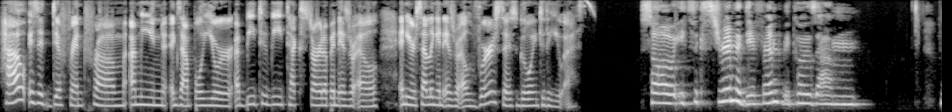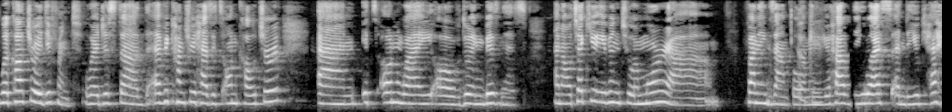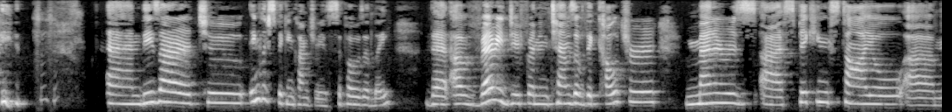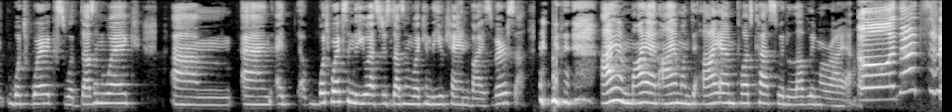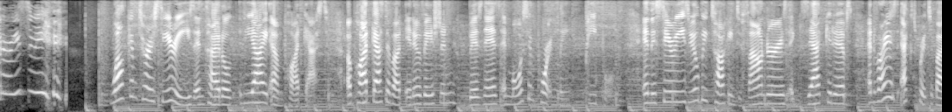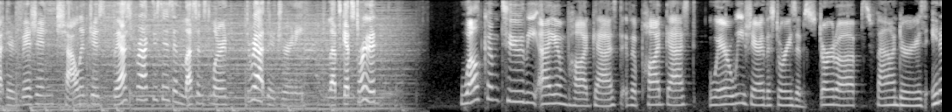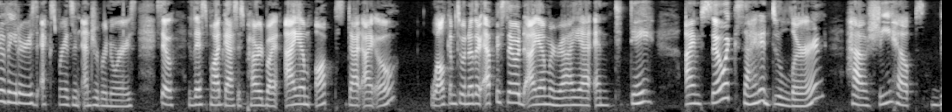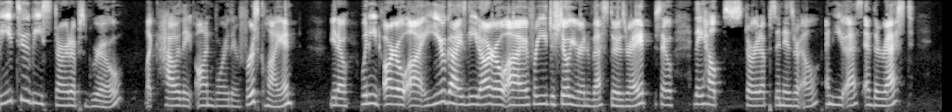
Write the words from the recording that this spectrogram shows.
how is it different from, I mean, example, you're a B2B tech startup in Israel and you're selling in Israel versus going to the US? So it's extremely different because, um, we're culturally different. We're just, uh, every country has its own culture and its own way of doing business. And I'll take you even to a more, um, funny example. Okay. I mean, you have the US and the UK. and these are two English speaking countries, supposedly, that are very different in terms of the culture, manners, uh, speaking style, um, what works, what doesn't work. Um, and what works in the US just doesn't work in the UK and vice versa. I am Maya and I am on the I Am podcast with lovely Mariah. Oh, that's very sweet. Welcome to our series entitled The I Am Podcast, a podcast about innovation, business, and most importantly, people. In this series, we'll be talking to founders, executives, and various experts about their vision, challenges, best practices, and lessons learned throughout their journey. Let's get started. Welcome to the I Am Podcast, the podcast where we share the stories of startups, founders, innovators, experts, and entrepreneurs. So this podcast is powered by iamops.io. Welcome to another episode. I am Mariah, and today I'm so excited to learn how she helps B2B startups grow, like how they onboard their first client. You know, we need ROI. You guys need ROI for you to show your investors, right? So they help startups in Israel and US and the rest.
